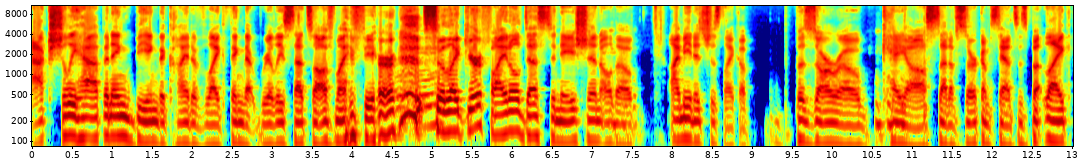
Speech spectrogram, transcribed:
actually happening being the kind of like thing that really sets off my fear. Mm-hmm. So like your final destination, although I mean it's just like a bizarro chaos set of circumstances but like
